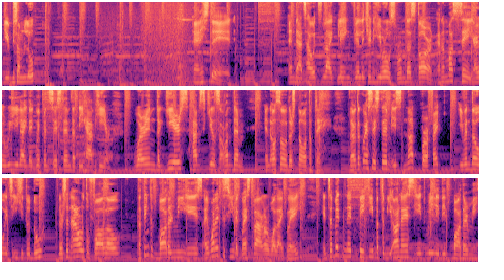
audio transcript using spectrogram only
Give me some loot. And he's dead. And that's how it's like playing Village and Heroes from the start. And I must say, I really like the equipment system that they have here, wherein the gears have skills on them, and also there's no autoplay. Now the quest system is not perfect, even though it's easy to do. There's an arrow to follow. The thing that bothered me is I wanted to see the quest tracker while I play. It's a bit nitpicky but to be honest, it really did bother me.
